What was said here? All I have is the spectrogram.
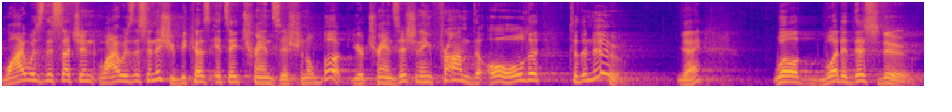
why was this such an why was this an issue? Because it's a transitional book. You're transitioning from the old to the new. Okay? Well, what did this do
